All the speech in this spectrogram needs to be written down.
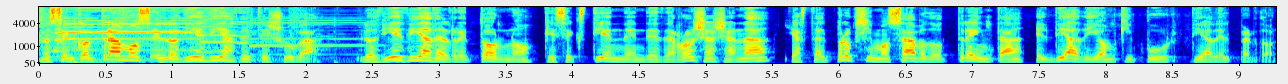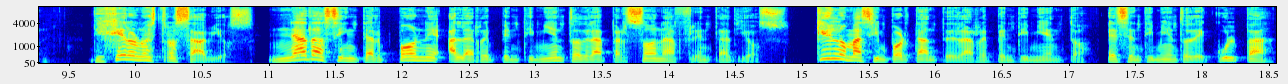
Nos encontramos en los 10 días de Teshuvah, los 10 días del retorno que se extienden desde Rosh Hashanah y hasta el próximo sábado 30, el día de Yom Kippur, día del perdón. Dijeron nuestros sabios, nada se interpone al arrepentimiento de la persona frente a Dios. ¿Qué es lo más importante del arrepentimiento? ¿El sentimiento de culpa?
